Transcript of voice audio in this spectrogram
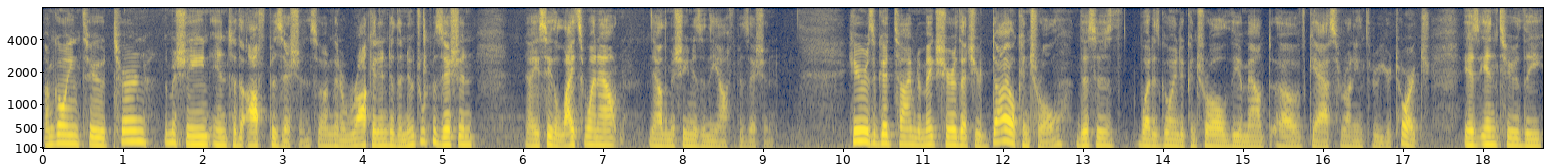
I'm going to turn the machine into the off position. So I'm going to rock it into the neutral position. Now you see the lights went out. Now the machine is in the off position. Here is a good time to make sure that your dial control, this is what is going to control the amount of gas running through your torch, is into the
